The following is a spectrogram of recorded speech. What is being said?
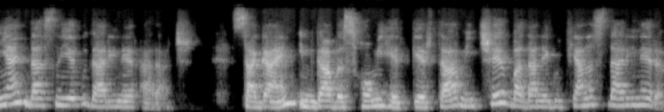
միայն 12 տարիներ առաջ։ Սակայն իմ գաբս հոմի հետ կերտա մինչև բադանեգությանս դարիները,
